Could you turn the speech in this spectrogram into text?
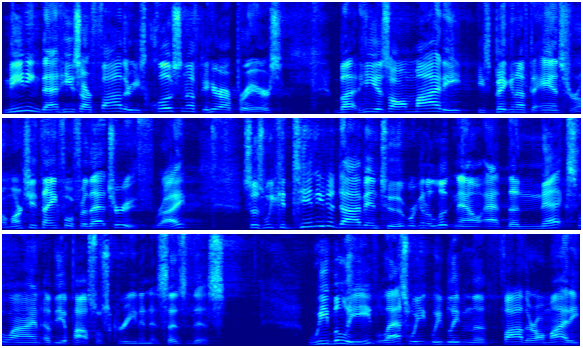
meaning that He's our Father. He's close enough to hear our prayers, but He is Almighty. He's big enough to answer them. Aren't you thankful for that truth, right? So, as we continue to dive into it, we're going to look now at the next line of the Apostles' Creed, and it says this We believe, last week we believe in the Father Almighty.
